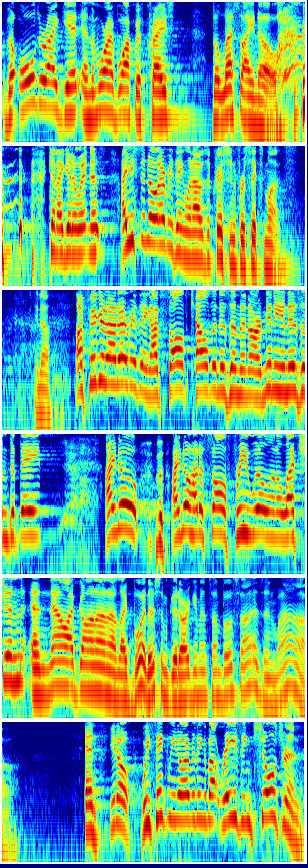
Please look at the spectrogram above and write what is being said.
the older I get and the more I've walked with Christ, the less I know. Can I get a witness? I used to know everything when I was a Christian for six months. You know, I figured out everything. I've solved Calvinism and Arminianism debate. Yeah. I know, I know how to solve free will and election, and now I've gone on and I'm like, boy, there's some good arguments on both sides, and wow. And, you know, we think we know everything about raising children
